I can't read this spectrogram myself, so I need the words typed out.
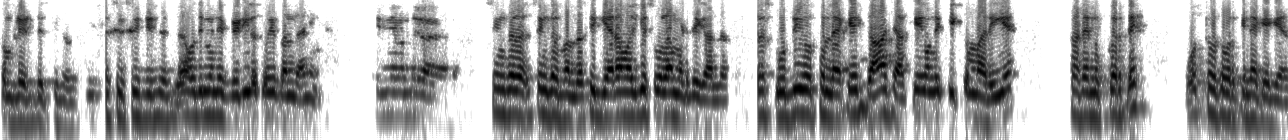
ਕੰਪਲੀਟ ਦਿੱਤੀ। ਹੋਈ ਸੀਸੀਟੀਵੀ ਦਾ ਉਹਦੀ ਮੈंने ਵੀਡੀਓ ਕੋਈ ਬੰਦਾ ਨਹੀਂ। ਕਿੰਨੇ ਬੰਦੇ ਆਇਆ ਸਿੰਗਲ ਸਿੰਗਲ ਬੰਦਾ ਸੀ 11 ਵਜੇ 16 ਮਿੰਟ ਦੀ ਗੱਲ। ਹੈ ਸਕੂਟੀ ਉੱਥੋਂ ਲੈ ਕੇ ਗਾਂਹ ਜਾ ਕੇ ਉਹਨੇ ਕਿੱਕ ਮਾਰੀ ਹੈ ਸਾਡੇ ਨੁੱਕਰ ਤੇ, ਉੱਥੋਂ ਤੋੜ ਕੇ ਲੈ ਕੇ ਗਿਆ।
